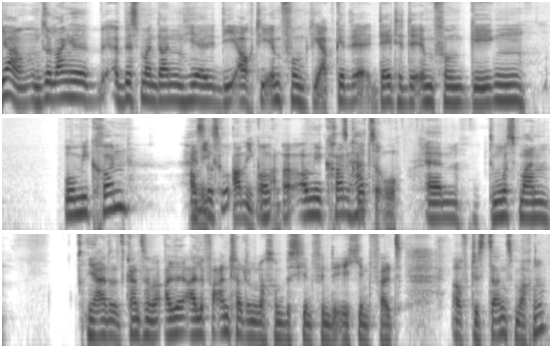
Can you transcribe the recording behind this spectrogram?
Ja, und solange, bis man dann hier die, auch die Impfung, die abgedatete Impfung gegen Omikron heißt Omik das Omikron, o Omikron das hat. O. Ähm, du musst man, ja, das kannst du noch alle, alle Veranstaltungen noch so ein bisschen, finde ich, jedenfalls auf Distanz machen.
